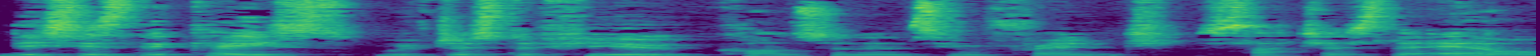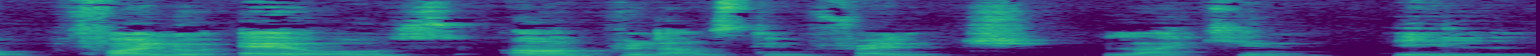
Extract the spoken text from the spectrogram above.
This is the case with just a few consonants in French, such as the L. Final Ls are pronounced in French, like in il.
